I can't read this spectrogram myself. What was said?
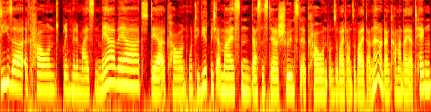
dieser Account bringt mir den meisten Mehrwert, der Account motiviert mich am meisten, das ist der schönste Account und so weiter und so weiter. Ne? Und dann kann man da ja taggen.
